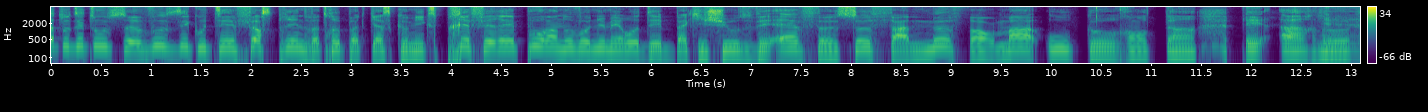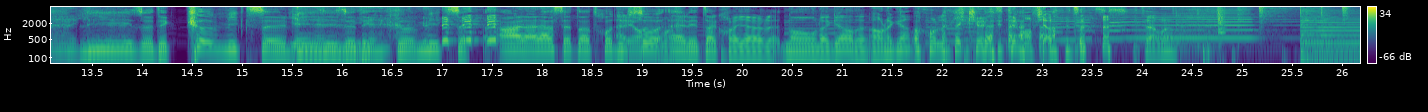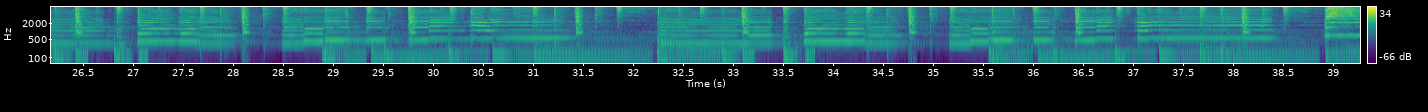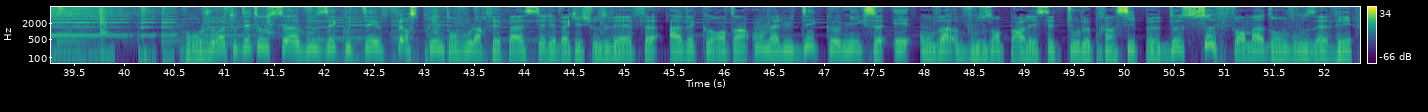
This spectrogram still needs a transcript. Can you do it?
à toutes et tous, vous écoutez First Print, votre podcast comics préféré pour un nouveau numéro des Back Issues VF, ce fameux format où Corentin et Arnaud lisent des comics, lisent des comics. Ah là là, cette introduction, elle est incroyable. Non, on la garde ah, On la garde On la garde. T'es tellement fier de toi. Putain, ouais. À toutes et tous, vous écoutez First Print, on vous la refait pas, c'est les Back Issues VF. Avec Corentin, on a lu des comics et on va vous en parler, c'est tout le principe de ce format dont vous avez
